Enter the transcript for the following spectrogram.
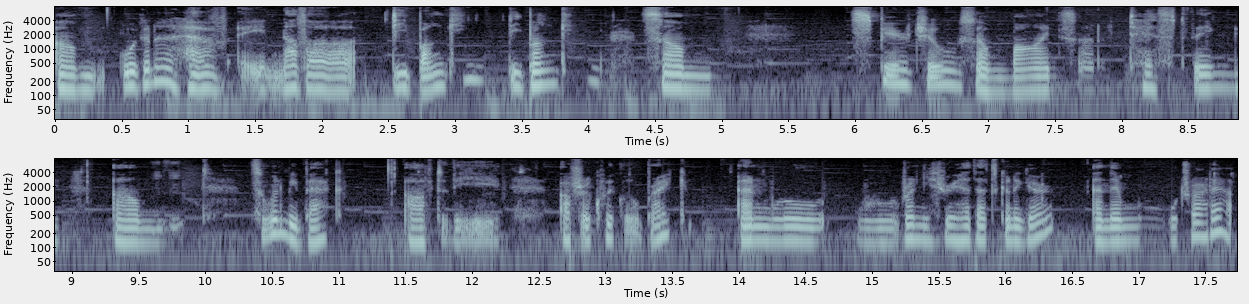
Um, we're gonna have another debunking, debunking some spiritual, some mind sort of test thing. Um, so I'm gonna be back after the after a quick little break, and we'll we'll run you through how that's gonna go, and then we'll try it out.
